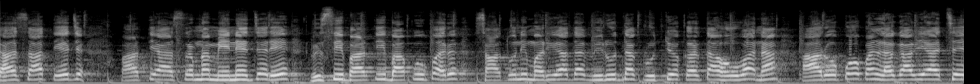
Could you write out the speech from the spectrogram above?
આ સાથે જ ભારતીય આશ્રમના મેનેજરે ઋષિ ભારતી બાપુ પર સાધુની મર્યાદા વિરુદ્ધના કૃત્યો કરતા હોવાના આરોપો પણ લગાવ્યા છે.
